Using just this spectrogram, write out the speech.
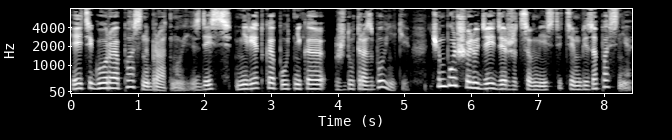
«Эти горы опасны, брат мой. Здесь нередко путника ждут разбойники. Чем больше людей держатся вместе, тем безопаснее.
